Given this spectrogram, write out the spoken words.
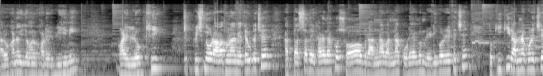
আর ওখানে ওই যে আমার ঘরের গৃহিণী, ঘরের লক্ষ্মী, কৃষ্ণ ওর আরাধনায় মেতে উঠেছে। আর তার সাথে এখানে দেখো সব রান্না বান্না করে একদম রেডি করে রেখেছে। তো কি কি রান্না করেছে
